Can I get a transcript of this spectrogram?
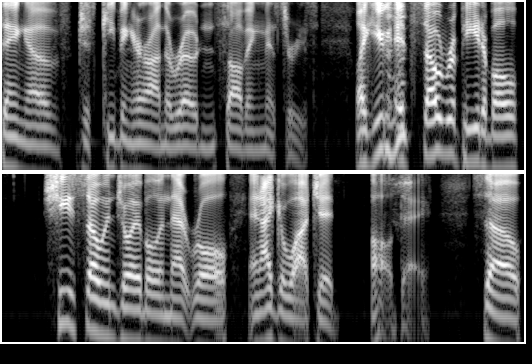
thing of just keeping her on the road and solving mysteries. Like you, Mhm. it's so repeatable. She's so enjoyable in that role, and I could watch it all day. So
